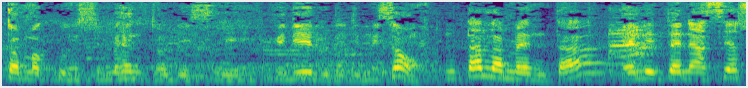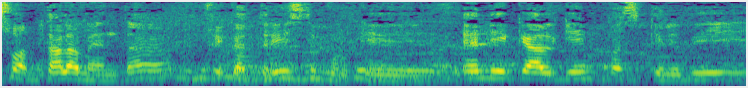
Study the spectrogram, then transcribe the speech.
toma conhecimento desse pedido de demissão. Está lamenta, ele tem acesso a está lamenta, fica triste porque ele quer alguém para escrever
